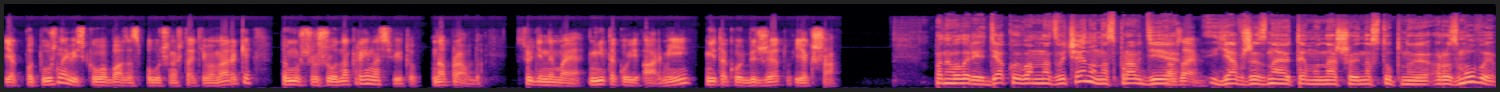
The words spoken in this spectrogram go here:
як потужна військова база Сполучених Штатів Америки, тому що жодна країна світу, направду, сьогодні немає ні такої армії, ні такого бюджету, як США. Пане Валерію, дякую вам надзвичайно. Насправді Навзаєм. я вже знаю тему нашої наступної розмови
